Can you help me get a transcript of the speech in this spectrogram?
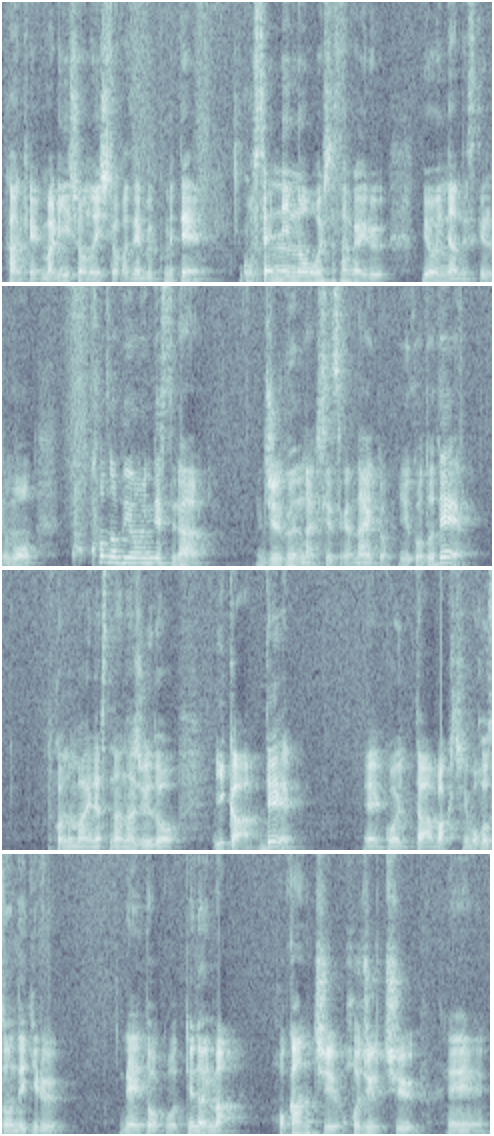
関係、まあ、臨床の医師とか全部含めて5000人のお医者さんがいる病院なんですけれどもここの病院ですら十分な施設がないということでこのマイナス70度以下で、えー、こういったワクチンを保存できる冷凍庫っていうのを今保管中補充中、え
